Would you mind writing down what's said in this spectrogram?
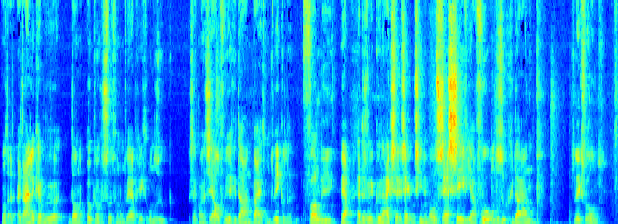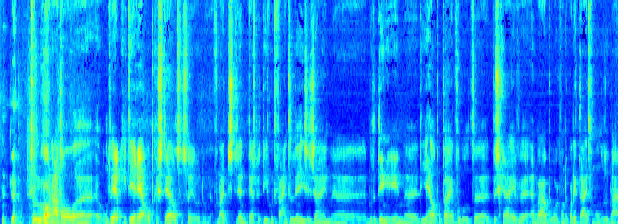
Want uiteindelijk hebben we dan ook nog een soort van ontwerpgericht onderzoek zeg maar, zelf weer gedaan bij het ontwikkelen. Van die? Ja, hè, dus we kunnen eigenlijk zeggen, misschien wel zes, zeven jaar vooronderzoek gedaan. Dat is niks voor ons. Ja. Toen gewoon een aantal uh, ontwerpcriteria opgesteld. Zoals, vanuit studentperspectief moet fijn te lezen zijn. Uh, moeten dingen in die helpen bij bijvoorbeeld het beschrijven en waarborgen van de kwaliteit van onderzoek. Nou,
